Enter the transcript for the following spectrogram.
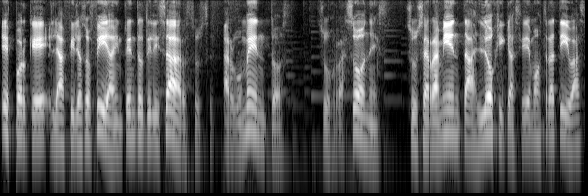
es porque la filosofía intenta utilizar sus argumentos, sus razones, sus herramientas lógicas y demostrativas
